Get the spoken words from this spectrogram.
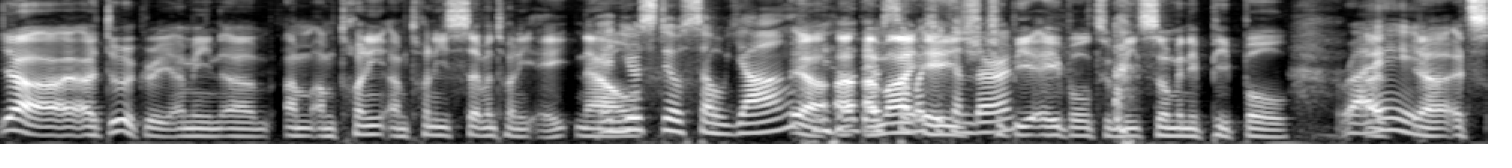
Yeah, I, I do agree. I mean, um, I'm I'm 20, I'm 27, 28 now. And you're still so young. yeah, you know, I- at my so age to be able to meet so many people, Right. yeah, it's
